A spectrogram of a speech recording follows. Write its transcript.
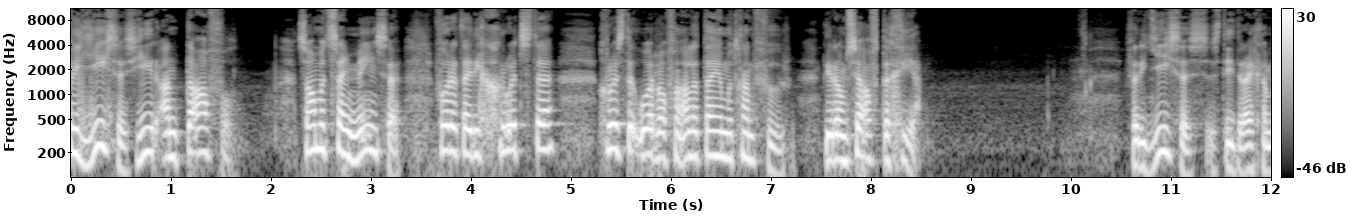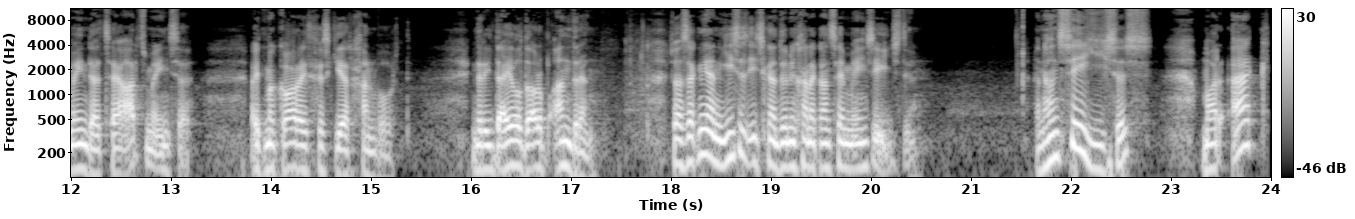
vir Jesus hier aan tafel saam met sy mense voordat hy die grootste grootste oorlog van alle tye moet gaan voer deur homself te gee. Vir Jesus is die dreigement dat sy hartsmense uitmekaar uitgeskeur gaan word en dat die duiwel daarop aandring. So as ek nie aan Jesus iets kan doen nie, gaan ek aan sy mense iets doen. En dan sê Jesus, maar ek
